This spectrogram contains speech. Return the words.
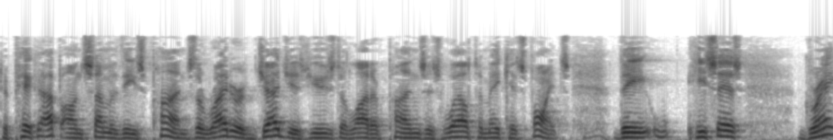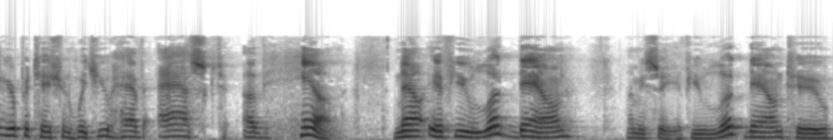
to pick up on some of these puns. The writer of Judges used a lot of puns as well to make his points. The he says, "Grant your petition which you have asked of him." Now, if you look down, let me see. If you look down to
